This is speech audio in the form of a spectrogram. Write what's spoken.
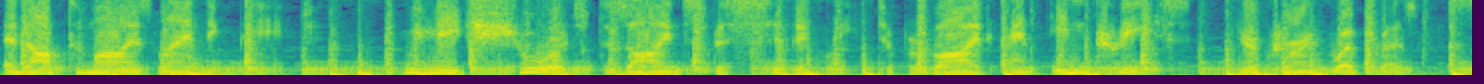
An optimized landing page. We make sure it's designed specifically to provide and increase your current web presence.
